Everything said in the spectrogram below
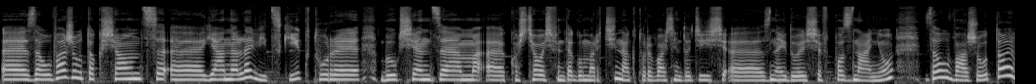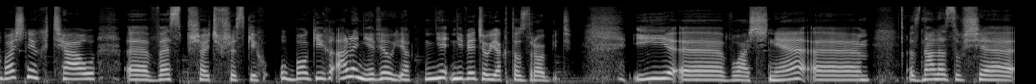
e, zauważył to ksiądz e, Jan Lewicki, który był księdzem e, kościoła świętego Marcina, który właśnie do dziś e, znajduje się w Poznaniu. Zauważył to i właśnie chciał e, wesprzeć wszystkich ubogich, ale nie, wiedział, jak, nie, nie wiedział, jak to zrobić. I e, właśnie znalazł się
